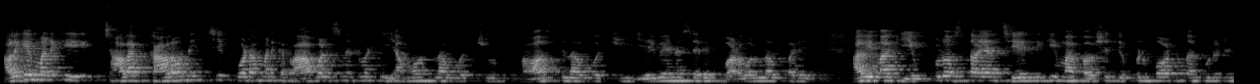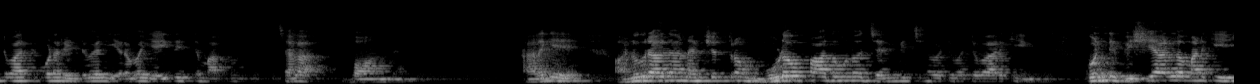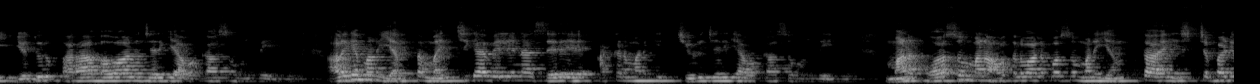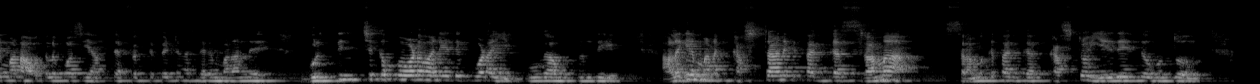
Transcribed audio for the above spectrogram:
అలాగే మనకి చాలా కాలం నుంచి కూడా మనకి రావాల్సినటువంటి అమౌంట్లు అవ్వచ్చు ఆస్తులు అవ్వచ్చు ఏవైనా సరే గొడవల్లో పడి అవి మాకు ఎప్పుడు వస్తాయా చేతికి, మా భవిష్యత్తు ఎప్పుడు పోతుంది అనుకునేటువంటి వారికి కూడా 2025 అయితే మాత్రం చాలా బాగుంది అలాగే అనురాధ నక్షత్రం మూడవ పాదంలో జన్మించినటువంటి వారికి కొన్ని విషయాల్లో మనకి ఎదురు పరాభవాలు జరిగే అవకాశం ఉంది. అలాగే మనం ఎంత మంచిగా వెళ్ళినా సరే, అక్కడ మనకి చెడు జరిగే అవకాశం ఉంది. మన కోసం, మన అవతల వాళ్ళ కోసం మనం ఎంత ఇష్టపడి, మన అవతల కోసం ఎంత ఎఫెక్ట్ పెట్టినా సరే, మనల్ని గుర్తించకపోవడం అనేది కూడా ఎక్కువగా ఉంటుంది. అలాగే మన కష్టానికి తగ్గ శ్రమ, శ్రమకు తగ్గ కష్టం ఏదైతే ఉందో,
